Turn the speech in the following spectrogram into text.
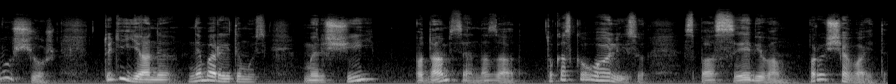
Ну що ж, тоді я не, не баритимусь, мерщій подамся назад до казкового лісу. Спасибі вам, прощавайте.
